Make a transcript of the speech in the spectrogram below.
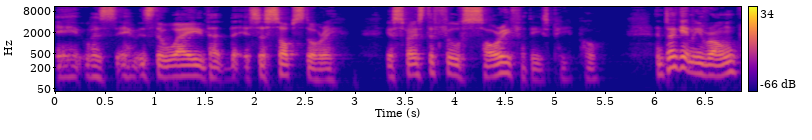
It was it was the way that it's a sob story. You're supposed to feel sorry for these people. And don't get me wrong,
